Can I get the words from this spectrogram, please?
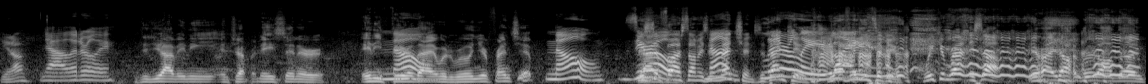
You know. yeah, literally. Did you have any intrepidation or any fear No. that it would ruin your friendship? No, zero. This is the first time it's been mentioned. So Literally, thank you. Lovely interview. We can wrap this up. You're right on. We're all done.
